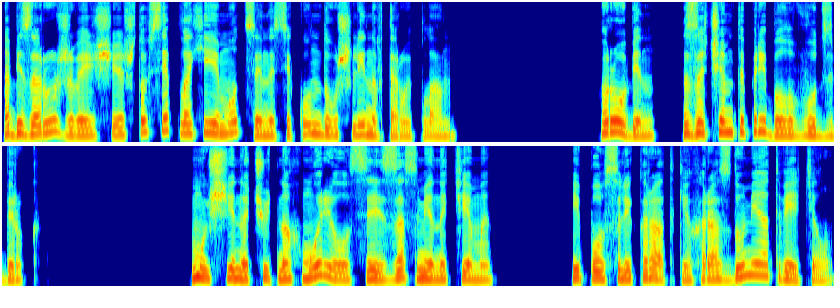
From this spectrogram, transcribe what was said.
обезоруживающее, что все плохие эмоции на секунду ушли на второй план. «Робин, зачем ты прибыл в Вудсберг?» Мужчина чуть нахмурился из-за смены темы и после кратких раздумий ответил.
